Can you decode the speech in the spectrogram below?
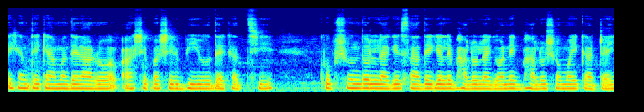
এখান থেকে আমাদের আরও আশেপাশের ভিউ দেখাচ্ছি। খুব সুন্দর লাগে, ছাদে গেলে ভালো লাগে, অনেক ভালো সময় কাটাই।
